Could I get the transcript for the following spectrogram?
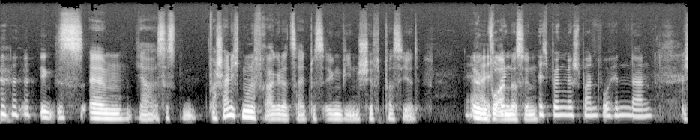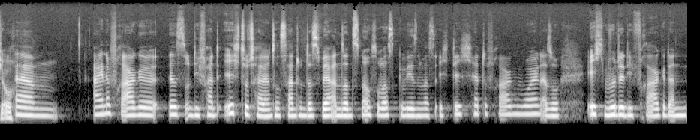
ist, ähm, ja, es ist wahrscheinlich nur eine Frage der Zeit, bis irgendwie ein Shift passiert. Ja, Irgendwo bin, anders hin. Ich bin gespannt, wohin dann. Ich auch. Ähm, eine Frage ist, und die fand ich total interessant, und das wäre ansonsten auch sowas gewesen, was ich dich hätte fragen wollen. Also ich würde die Frage dann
